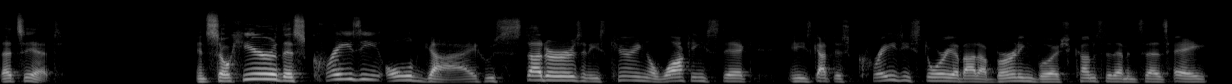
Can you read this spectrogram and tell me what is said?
That's it. And so here, this crazy old guy who stutters and he's carrying a walking stick and he's got this crazy story about a burning bush, comes to them and says, Hey,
